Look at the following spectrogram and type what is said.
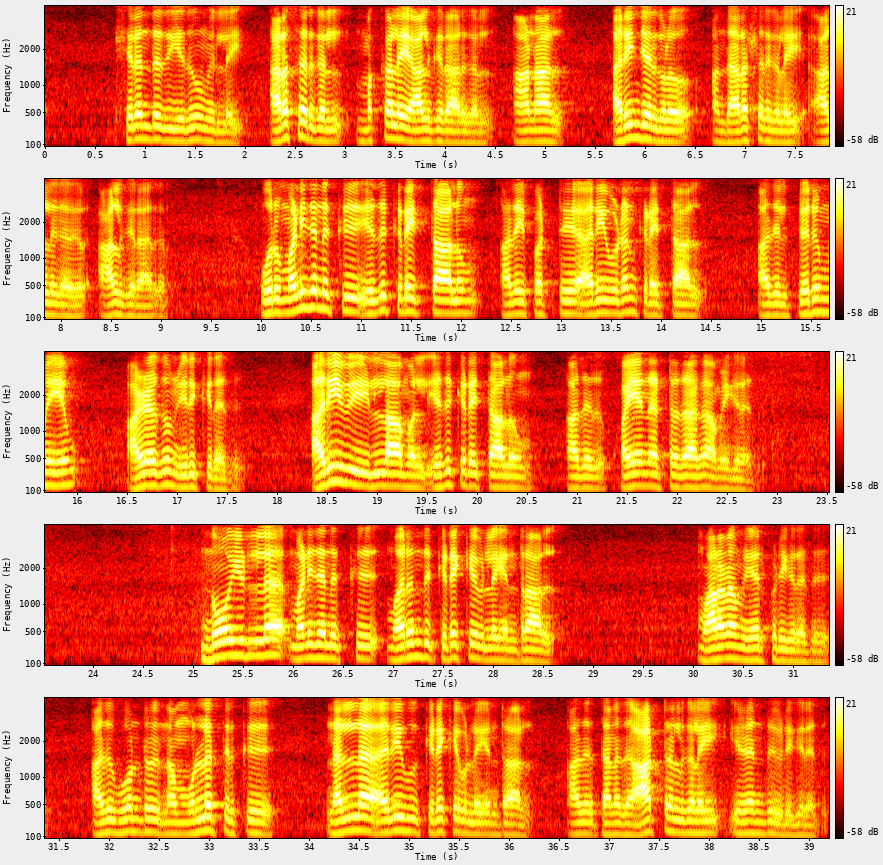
சிறந்தது எதுவும் இல்லை. அரசர்கள் மக்களை ஆள்கிறார்கள். ஆனால் அறிஞர்களோ அந்த அரசர்களை ஆளுக ஆள்கிறார்கள். ஒரு மனிதனுக்கு எது கிடைத்தாலும் அதை பற்றி அறிவுடன் கிடைத்தால் அதில் பெருமையும் அழகும் இருக்கிறது. அறிவு இல்லாமல் எது கிடைத்தாலும் அது பயனற்றதாக அமைகிறது. நோயுள்ள மனிதனுக்கு மருந்து கிடைக்கவில்லை என்றால் மரணம் ஏற்படுகிறது. அதுபோன்று நம் உள்ளத்திற்கு நல்ல அறிவு கிடைக்கவில்லை என்றால் அது தனது ஆற்றல்களை இழந்து விடுகிறது.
